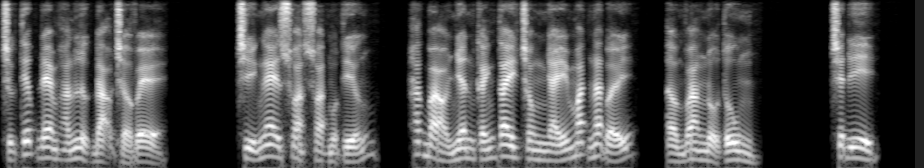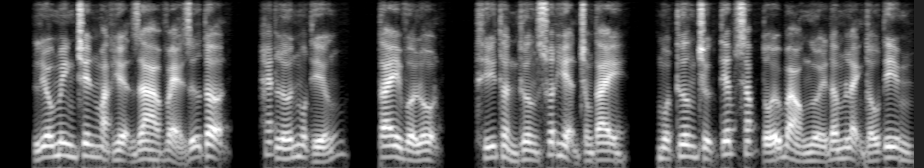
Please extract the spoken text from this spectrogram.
trực tiếp đem hắn lực đạo trở về. Chỉ nghe xoạt xoạt một tiếng, hắc bảo nhân cánh tay trong nháy mắt nát ấy ẩm vang nổ tung. Chết đi. Liễu minh trên mặt hiện ra vẻ dữ tợn, hét lớn một tiếng, tay vừa lộn thí thần thương xuất hiện trong tay, một thương trực tiếp sắp tối bảo người đâm lạnh thấu tim,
